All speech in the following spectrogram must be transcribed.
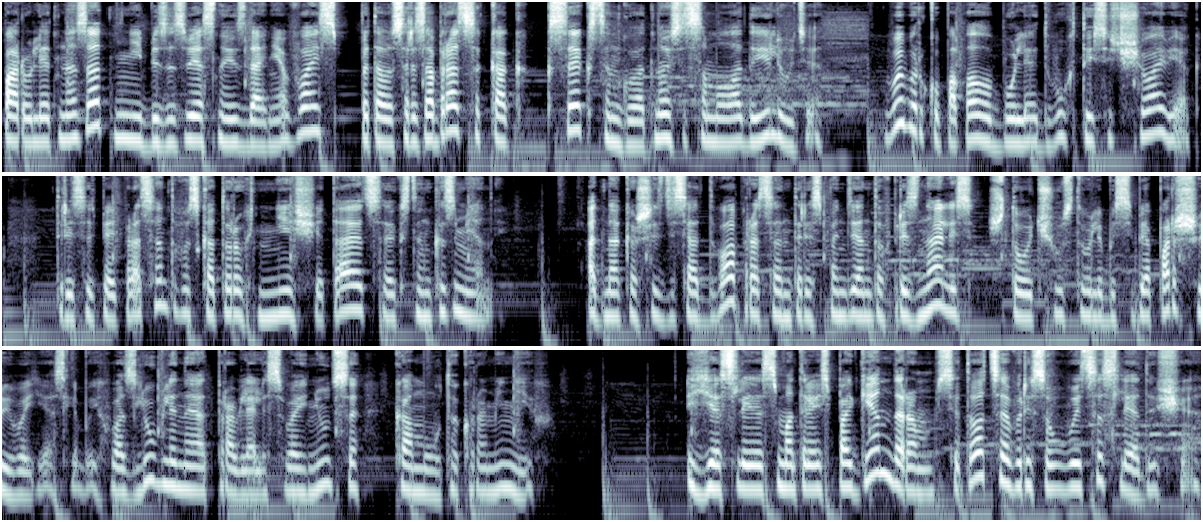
Пару лет назад небезызвестное издание Vice пыталось разобраться, как к секстингу относятся молодые люди. В выборку попало более двух тысяч человек — 35% из которых не считают секстинг изменой. Однако 62% респондентов признались, что чувствовали бы себя паршиво, если бы их возлюбленные отправляли свои нюцы кому-то, кроме них. Если смотреть по гендерам, ситуация вырисовывается следующая.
